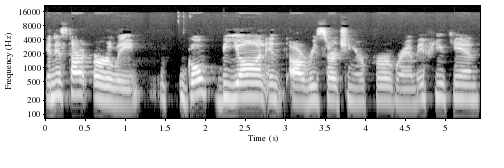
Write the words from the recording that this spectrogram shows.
And then start early. Go beyond in uh, researching your program. If you can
